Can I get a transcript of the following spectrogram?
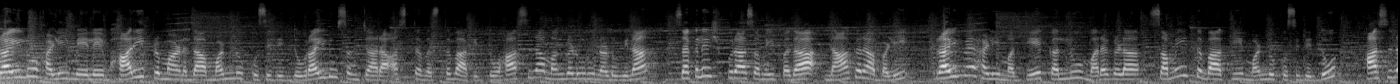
ರೈಲು ಹಳಿ ಮೇಲೆ ಭಾರೀ ಪ್ರಮಾಣದ ಮಣ್ಣು ಕುಸಿದಿದ್ದು ರೈಲು ಸಂಚಾರ ಅಸ್ತವ್ಯಸ್ತವಾಗಿತ್ತು. ಹಾಸನ, ಮಂಗಳೂರು ನಡುವಿನ ಸಕಲೇಶ್ಪುರ ಸಮೀಪದ ನಾಗರ ಬಳಿ ರೈಲ್ವೆ ಹಳಿ ಮಧ್ಯೆ ಕಲ್ಲು, ಮರಗಳ ಸಮೇತವಾಗಿ ಮಣ್ಣು ಕುಸಿದಿದ್ದು ಹಾಸನ,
